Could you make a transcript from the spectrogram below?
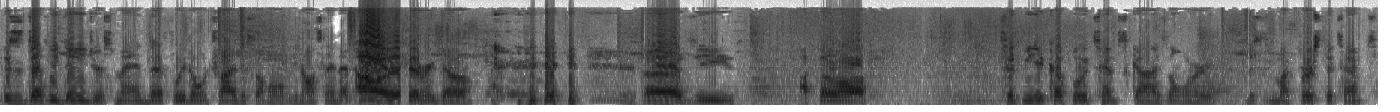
This is definitely dangerous, man. Definitely don't try this at home, you know what I'm saying? That Oh, there we go. oh, jeez. I fell off. Took me a couple attempts, guys. Don't worry. This is my first attempt.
